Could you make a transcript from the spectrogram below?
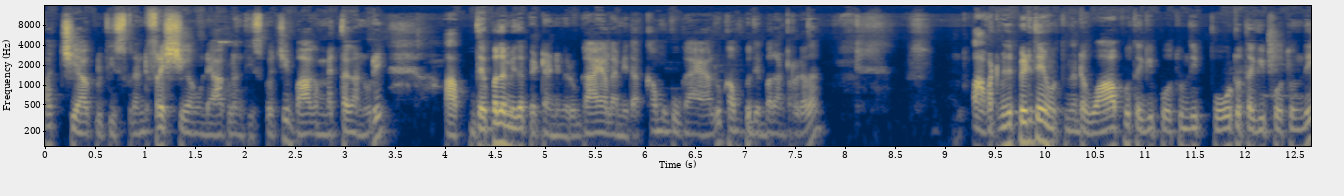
పచ్చి ఆకులు తీసుకురండి ఫ్రెష్గా ఉండే ఆకులను తీసుకొచ్చి బాగా మెత్తగా నూరి ఆ దెబ్బల మీద పెట్టండి మీరు. గాయాల మీద. కముకు గాయాలు కంపు దెబ్బలు అంటారు కదా. వాటి మీద పెడితే ఏమవుతుందంటే వాపు తగ్గిపోతుంది పోటు తగ్గిపోతుంది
